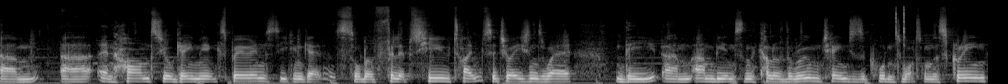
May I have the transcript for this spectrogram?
um, uh, enhance your gaming experience. You can get sort of Philips Hue type situations where the um, ambience and the color of the room changes according to what's on the screen.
